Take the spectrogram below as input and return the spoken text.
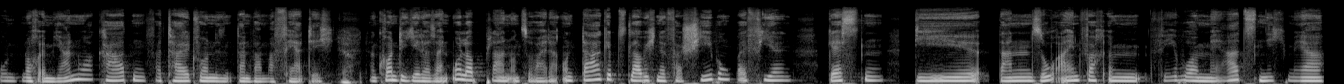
und noch im Januar Karten verteilt worden sind, dann war man fertig. Ja. Dann konnte jeder seinen Urlaub planen und so weiter. Und da gibt es, glaube ich, eine Verschiebung bei vielen Gästen, die dann so einfach im Februar, März nicht mehr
